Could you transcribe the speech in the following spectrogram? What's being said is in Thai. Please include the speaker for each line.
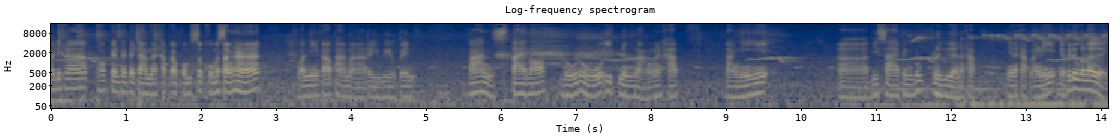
Speaker 1: วัสดีครับ พบกันเป็นประจำนะครับ กับผมสุขุมสังหา วันนี้ก็พามารีวิวเป็นบ้านสไตล์ลอฟหรูๆอีกหนึ่งหลังนะครับ หลังนี้ดีไซน์เป็นรูปเรือนะครับนี่นะครับ หลังนี้เดี๋ยวไปดูกันเลย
